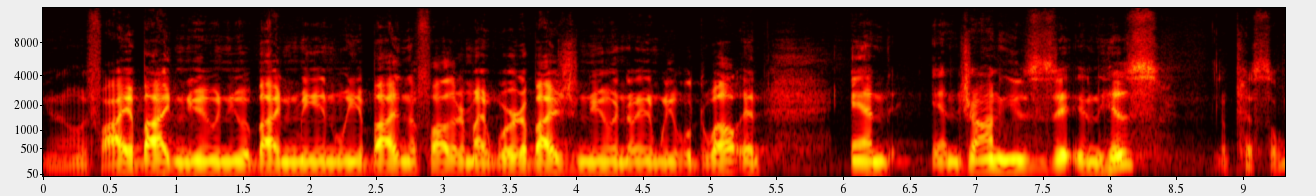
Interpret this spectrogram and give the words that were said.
You know, if I abide in you and you abide in me and we abide in the Father and my word abides in you and, and we will dwell. And, and, and John uses it in his epistle.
